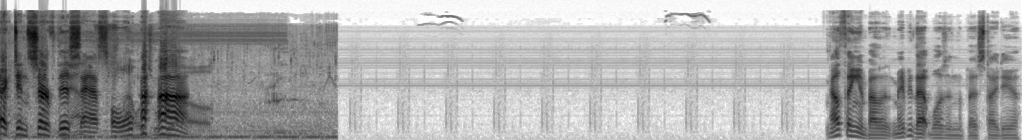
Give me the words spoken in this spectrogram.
Protect and serve this Now asshole! flowers will Haha! grow. now thinking about it, maybe that wasn't the best idea.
